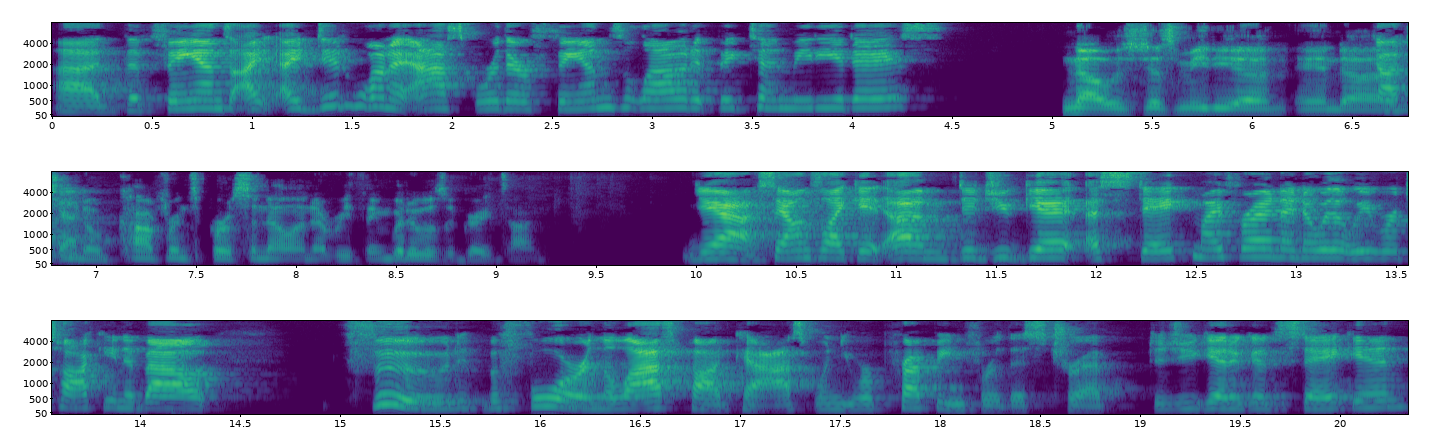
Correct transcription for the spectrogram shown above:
Uh, the fans, I, I did want to ask, were there fans allowed at Big Ten Media Days? No, it was just media and uh, gotcha. you know conference personnel and everything, but it was a great time. Yeah, sounds like it. Um, did you get a steak, my friend? I know that we were talking about food before in the last podcast when you were prepping for this trip. Did you get a good steak in?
